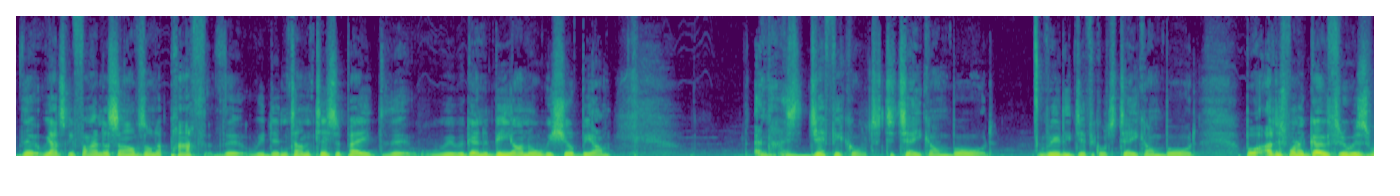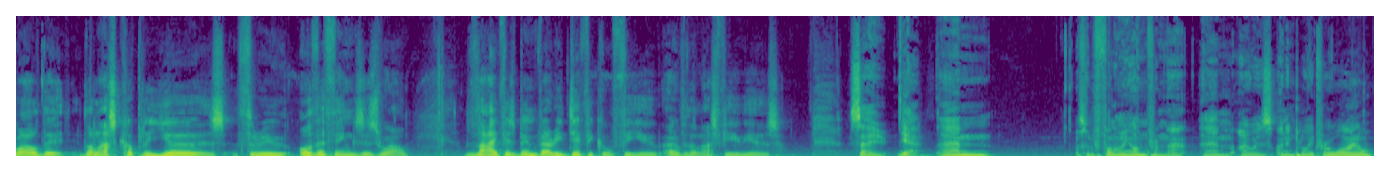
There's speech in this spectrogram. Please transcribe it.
that we actually find ourselves on a path that we didn't anticipate that we were going to be on or we should be on and that is difficult to take on board. Really difficult to take on board. But I just want to go through as well that the last couple of years, through other things as well, life has been very difficult for you over the last few years. So yeah, um, sort of following on from that, um, I was unemployed for a while.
